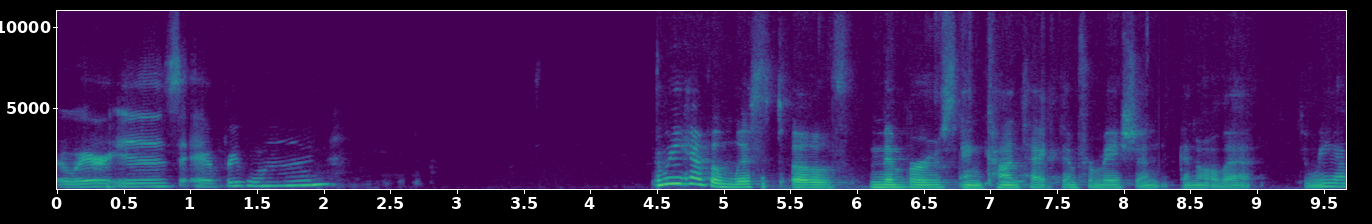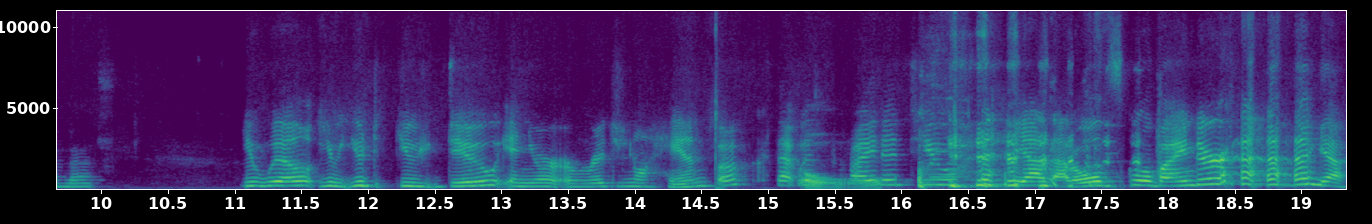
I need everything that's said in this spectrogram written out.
So where is everyone? Do we have a list of members and contact information and all that? Do we have that? You will, you, you, you do in your original handbook that was Oh. provided to you. Yeah, that old school binder. Yeah,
